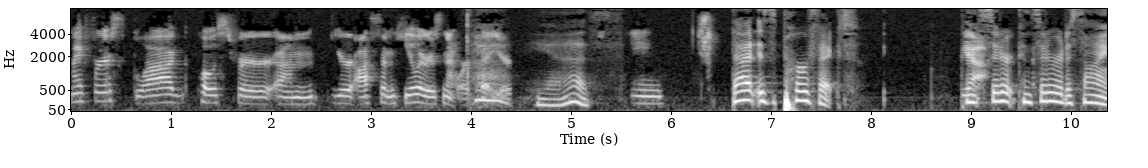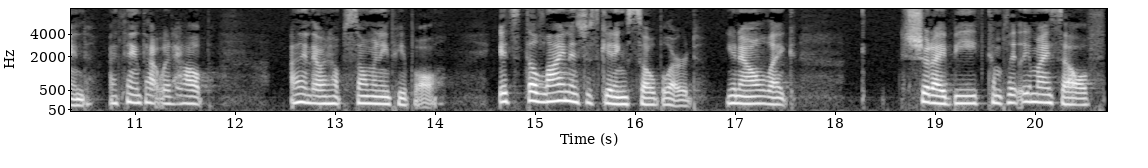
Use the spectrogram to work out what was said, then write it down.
my first blog post for um, your awesome healers network that you're Yes, being. that is perfect. Yeah, consider consider it assigned. I think that would help. I think that would help so many people. It's the line is just getting so blurred. You know, like should I be completely myself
